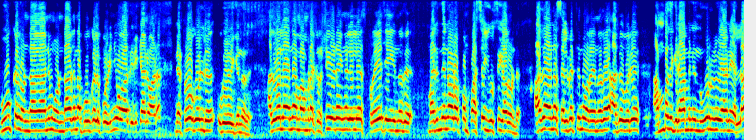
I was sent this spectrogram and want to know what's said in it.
പൂക്കൾ ഉണ്ടാകാനും ഉണ്ടാകുന്ന പൂക്കൾ പൊഴിഞ്ഞു പോകാതിരിക്കാനുമാണ് നെട്രോ ഗോൾഡ് ഉപയോഗിക്കുന്നത്. അതുപോലെ തന്നെ നമ്മുടെ കൃഷിയിടങ്ങളിൽ സ്പ്രേ ചെയ്യുന്നത് മരുന്നിനോടൊപ്പം പശ യൂസ് ചെയ്യാറുണ്ട്. അതാണ് സെൽവെറ്റ് എന്ന് പറയുന്നത്. അത് ഒരു അമ്പത് ഗ്രാമിന് നൂറ് രൂപയാണ് എല്ലാ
